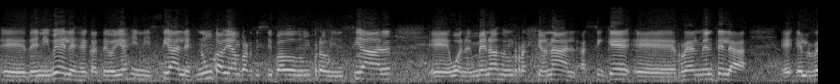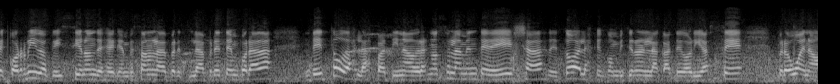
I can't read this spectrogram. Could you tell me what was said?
de niveles, de categorías iniciales, nunca habían participado de un provincial, eh, bueno, y menos de un regional. Así que eh, realmente eh, el recorrido que hicieron desde que empezaron la, pretemporada de todas las patinadoras, no solamente de ellas, de todas las que compitieron en la categoría C, pero bueno,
